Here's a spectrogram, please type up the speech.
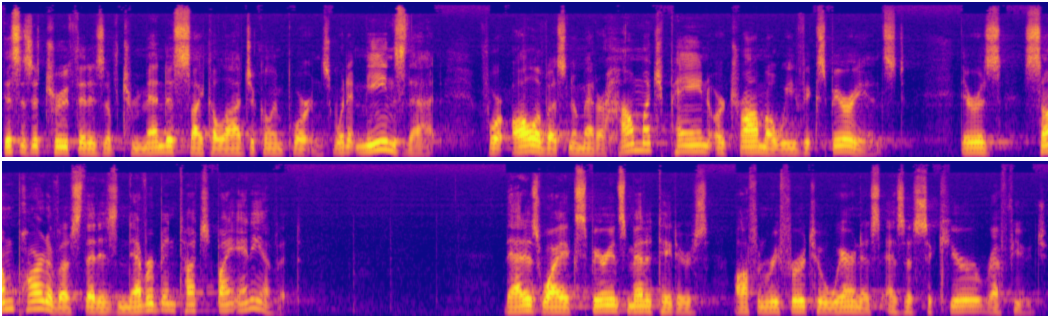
This is a truth that is of tremendous psychological importance. What it means that for all of us, no matter how much pain or trauma we've experienced, there is some part of us that has never been touched by any of it. That is why experienced meditators often refer to awareness as a secure refuge.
